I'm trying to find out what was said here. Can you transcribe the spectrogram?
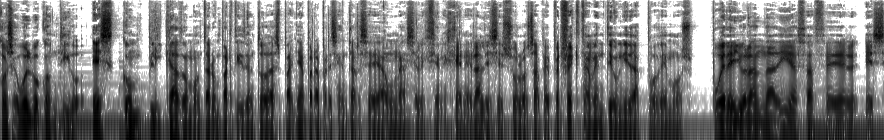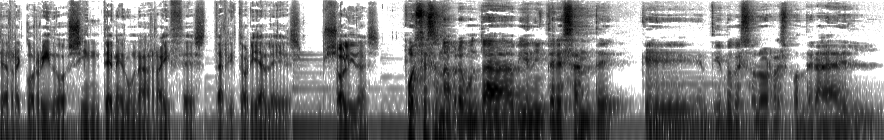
José, vuelvo contigo. Es complicado montar un partido en toda España para presentarse a unas elecciones generales. Eso lo sabe perfectamente Unidas Podemos. ¿Puede Yolanda Díaz hacer ese recorrido sin tener unas raíces territoriales sólidas? Pues es una pregunta bien interesante que entiendo que solo responderá el,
